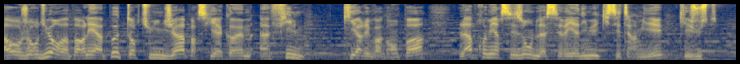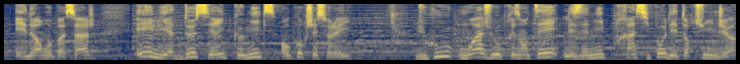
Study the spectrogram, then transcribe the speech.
Alors aujourd'hui, on va parler un peu de Tortue Ninja parce qu'il y a quand même un film qui arrive à grands pas, la première saison de la série animée qui s'est terminée, qui est juste énorme au passage, et il y a deux séries de comics en cours chez Soleil. Du coup, moi je vais vous présenter les ennemis principaux des Tortues Ninja.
